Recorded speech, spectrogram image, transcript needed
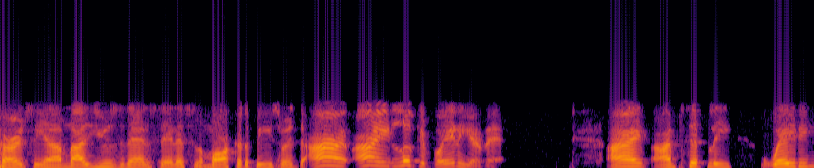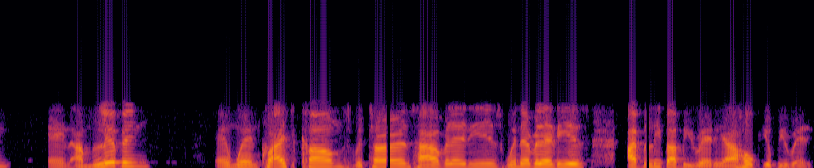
currency, I'm not using that and saying that's the mark of the beast or anything. I I ain't looking for any of that. I I'm simply waiting and I'm living. And when Christ comes, returns, however that is, whenever that is, I believe I'll be ready. I hope you'll be ready.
